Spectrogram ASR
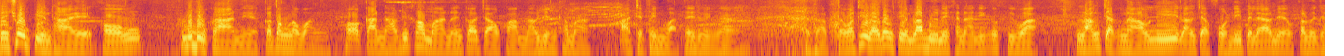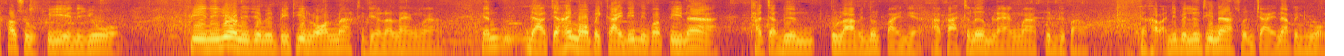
ในช่วงเปลี่ยนถ่ายของฤดูกาลเนี่ยก็ต้องระวัง เพราะอากาศหนาวที่เข้ามานั้นก็จะเอาความหนาวเย็นเข้ามา อาจจะเป็นหวัดได้โดยง่ายนะครับแต่ว่าที่เราต้องเตรียมรับมือในขณะนี้ก็คือว่า หลังจากหนาวนี้หลังจากฝนนี้ไปแล้วเนี่ยกำลังจะเข้าสู่ปีเอเนโยปีเอเนโยนี่จะเป็นปีที่ร้อนมากทีเดียวและแรงมากงั้นอยากจะให้มองไปไกลนิดนึงว่าปีหน้าถัดจากเดือนตุลาเป็นต้นไปเนี่ยอากาศจะเริ่มแรงมากขึ้นหรือเปล่า นะครับอันนี้เป็นเรื่องที่น่าสนใจน่าเป็นห่วง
